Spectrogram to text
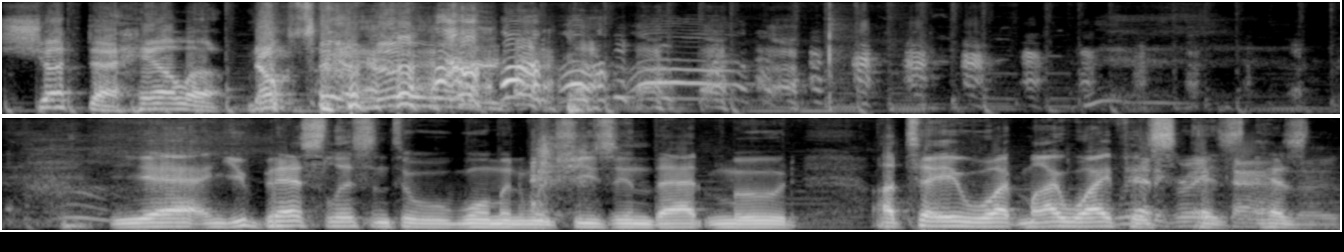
Shut the hell up. Don't say another word. Yeah, and you best listen to a woman when she's in that mood. I'll tell you what, my wife We had a has has time, has, though.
